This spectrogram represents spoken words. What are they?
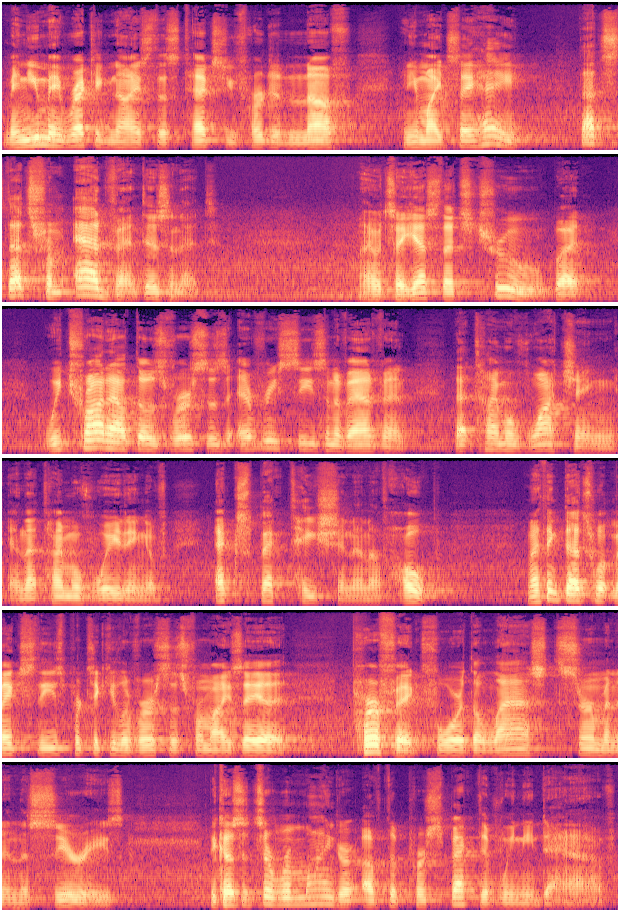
I mean, you may recognize this text, you've heard it enough, and you might say, hey, that's, that's from Advent, isn't it? I would say, yes, that's true, but we trot out those verses every season of Advent, that time of watching and that time of waiting, of expectation and of hope. And I think that's what makes these particular verses from Isaiah perfect for the last sermon in this series, because it's a reminder of the perspective we need to have,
